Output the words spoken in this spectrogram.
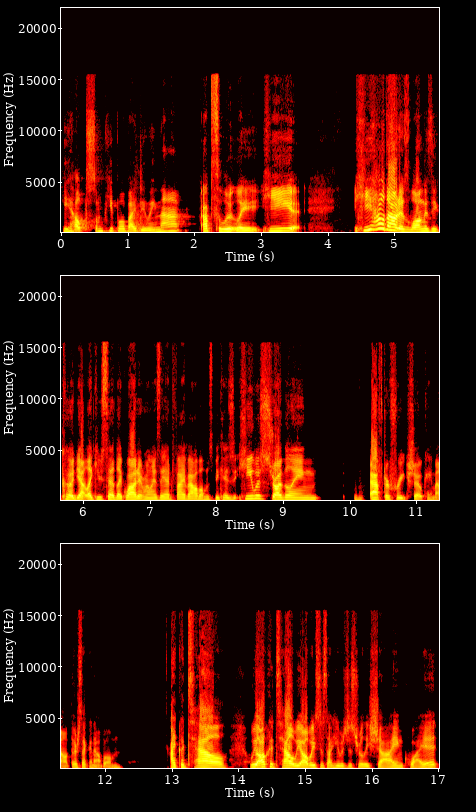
he helped some people by doing that. Absolutely. He he held out as long as he could. Yeah, like you said, like wow, I didn't realize they had five albums because he was struggling after Freak Show came out, their second album. I could tell. We all could tell. We always just thought he was just really shy and quiet.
